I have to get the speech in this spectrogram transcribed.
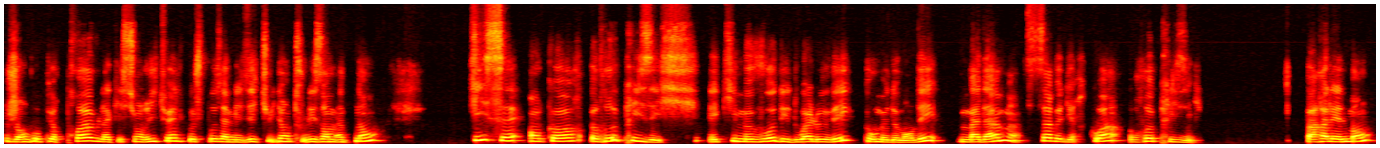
J'en veux pure preuve la question rituelle que je pose à mes étudiants tous les ans maintenant qui s'est encore reprisé et qui me vaut des doigts levés pour me demander, Madame, ça veut dire quoi repriser? Parallèlement,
